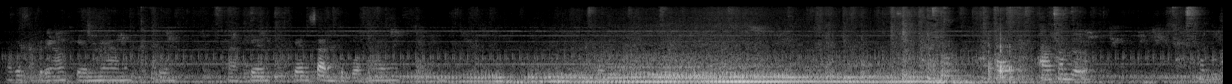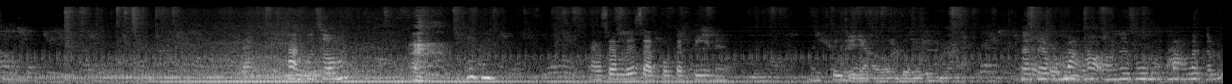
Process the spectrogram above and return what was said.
เขาก็จะไปเอาแขนยาวนะเดี๋ยวหาแขนแขนสั่นตัวบอกให้เอาเอาเสลอได้ผ่านผู้ชมเอาซ้ำเลือดสัตว์ปกตินะมันคือจะยังเอาลงเล่นนะ แต่แต่ผมหมักเนาะเอาแต่ผู้หมักเลยก็เลิ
